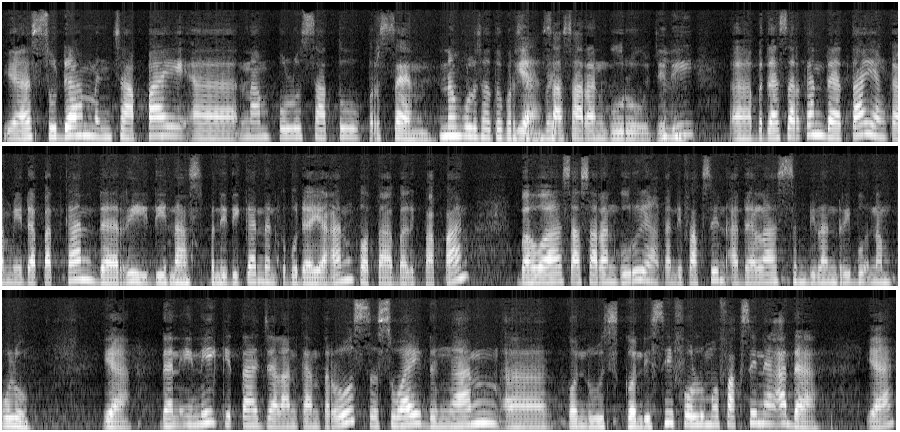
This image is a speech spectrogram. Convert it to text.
ya sudah mencapai uh, 61 persen. 61 persen. Ya, sasaran guru. Jadi hmm. uh, berdasarkan data yang kami dapatkan dari Dinas Pendidikan dan Kebudayaan Kota Balikpapan bahwa sasaran guru yang akan divaksin adalah 9.060. Ya, dan ini kita jalankan terus sesuai dengan uh, kondisi, kondisi volume vaksin yang ada ya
